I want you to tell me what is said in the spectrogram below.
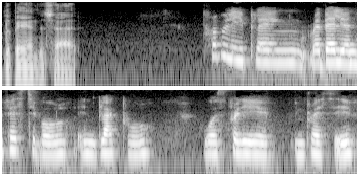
the band has had? Probably playing Rebellion Festival in Blackpool was pretty impressive.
